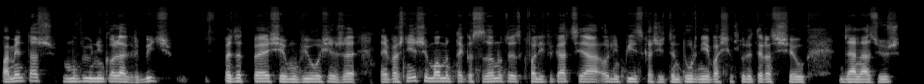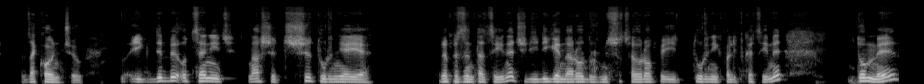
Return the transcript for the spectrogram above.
pamiętasz, mówił Nikola Grbicz, w PZPS-ie mówiło się, że najważniejszy moment tego sezonu to jest kwalifikacja olimpijska, czyli ten turniej właśnie, który teraz się dla nas już zakończył. No i gdyby ocenić nasze trzy turnieje reprezentacyjne, czyli Ligę Narodów, Mistrzostwa Europy i turniej kwalifikacyjny, to my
